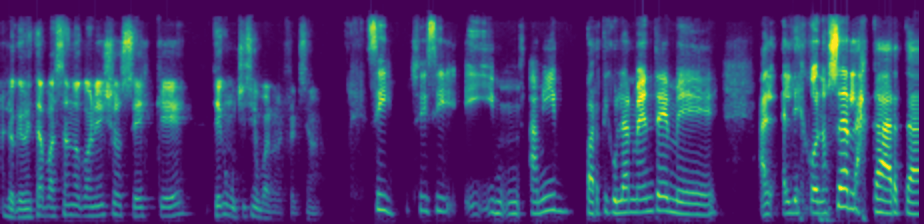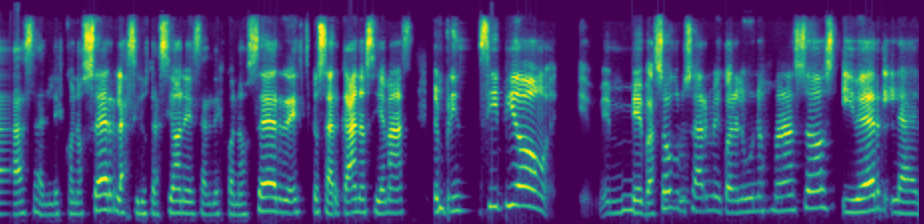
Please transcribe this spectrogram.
lo que me está pasando con ellos es que tengo muchísimo para reflexionar. Sí, sí, sí. Y, a mí particularmente me, al, desconocer las cartas, al desconocer las ilustraciones, al desconocer los arcanos y demás, en principio me pasó cruzarme con algunos mazos y ver, la,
